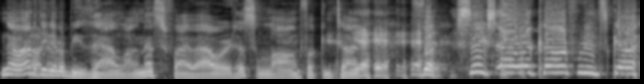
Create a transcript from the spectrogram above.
no, I don't Oh, think no. it'll be that long. That's five hours. That's a long fucking time. Yeah, Fuck, six hour conference, guys.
